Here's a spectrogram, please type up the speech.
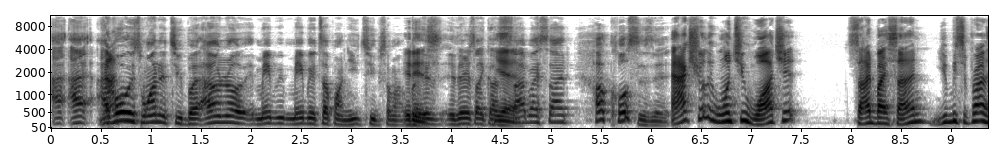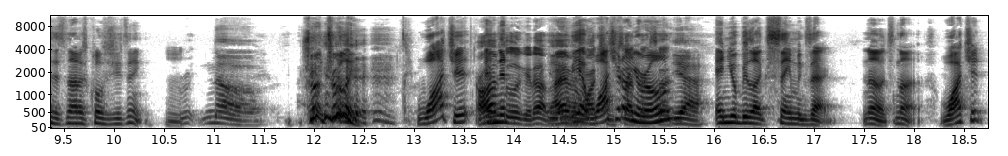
I, I I've Not- always wanted to, but I don't know. Maybe maybe it's up on YouTube somehow. It but is. there's like a side by side. How close is it? Actually, once you watch it side by side, you'd be surprised it's not as close as you think. Hmm. No. True, truly, watch it. I'll and have then- to look it up. Yeah. I Yeah, watch it on your own. side. Yeah. and you'll be like, same exact. No, it's not. Watch it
